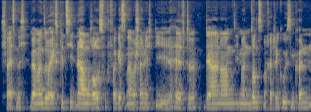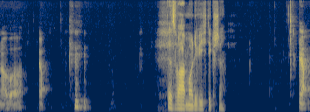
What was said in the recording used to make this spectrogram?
Ich weiß nicht, wenn man so explizit Namen raussucht, vergisst man wahrscheinlich die Hälfte der Namen, die man sonst noch hätte grüßen können, aber ja. das war mal die wichtigste. Ja.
